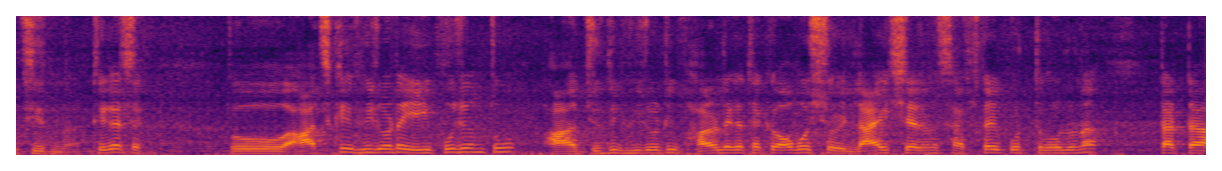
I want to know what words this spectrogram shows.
উচিত না, ঠিক আছে? তো আজকে ভিডিওটা এই পর্যন্ত, আর যদি ভিডিওটি ভালো লেগে থাকে অবশ্যই লাইক শেয়ার অ্যান্ড সাবস্ক্রাইব করতে বলো না। টাটা!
